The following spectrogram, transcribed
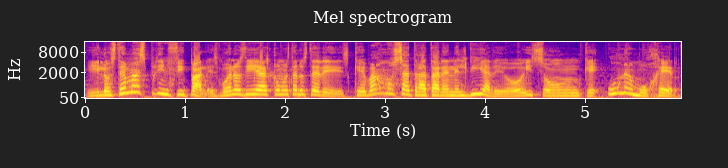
Y los temas principales, buenos días, ¿cómo están ustedes? Que vamos a tratar en el día de hoy son que una mujer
